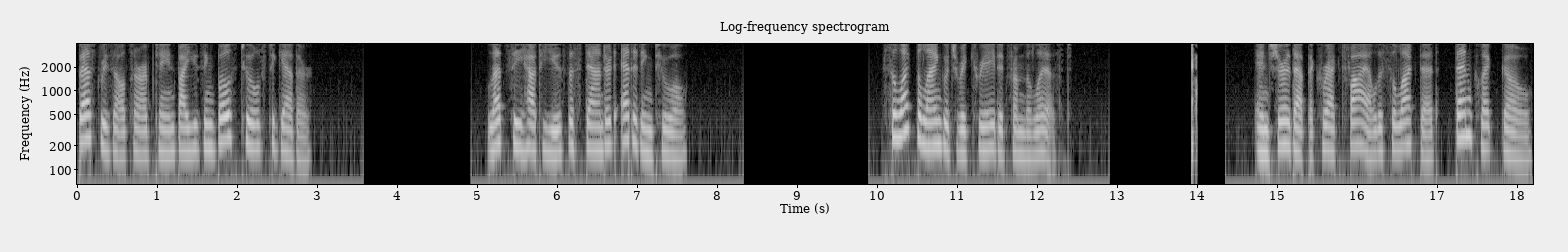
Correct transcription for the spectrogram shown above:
best results are obtained by using both tools together. Let's see how to use the standard editing tool. Select the language recreated from the list. Ensure that the correct file is selected, then click Go.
